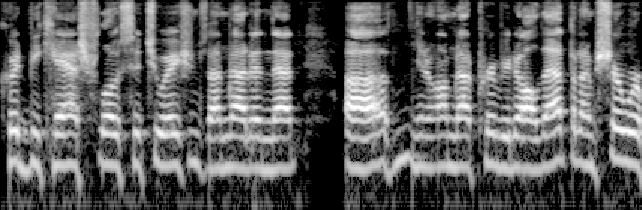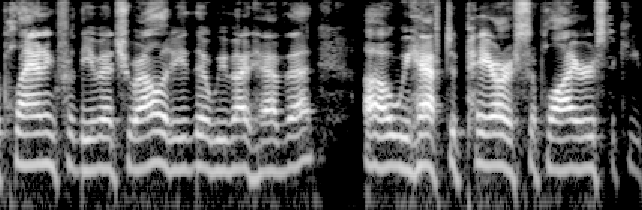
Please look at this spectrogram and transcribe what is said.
could be cash flow situations. I'm not in that. Uh, you know, I'm not privy to all that, but I'm sure we're planning for the eventuality that we might have that. Uh, we have to pay our suppliers to keep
